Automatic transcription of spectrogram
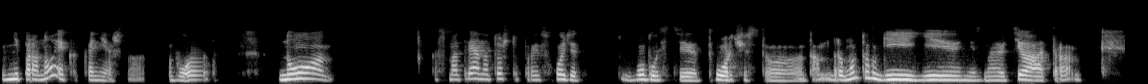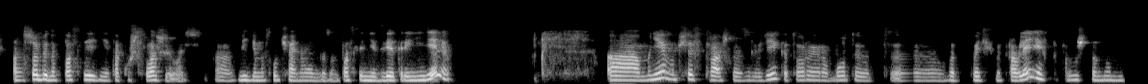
не параноик, конечно, вот, но смотря на то, что происходит в области творчества, там, драматургии, не знаю, театра, особенно в последние, так уж сложилось, э, видимо, случайным образом, последние 2-3 недели, а, мне вообще страшно за людей, которые работают э, вот в этих направлениях, потому что, ну,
